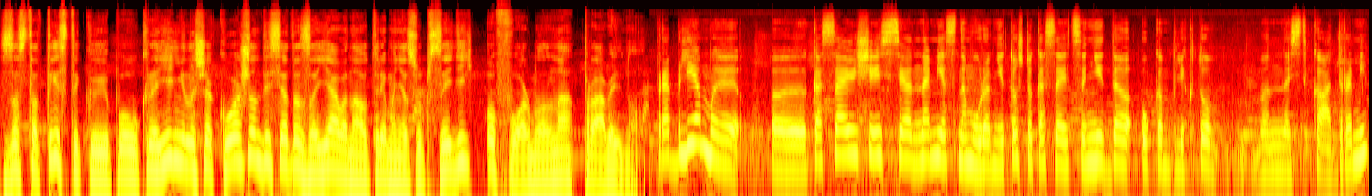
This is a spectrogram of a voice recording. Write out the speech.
За статистикою по Україні лише кожна десята заява на отримання субсидій оформлена правильно. Проблемы, э, касающиеся на местном уровне, то, что касается недоукомплектованность кадрами,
